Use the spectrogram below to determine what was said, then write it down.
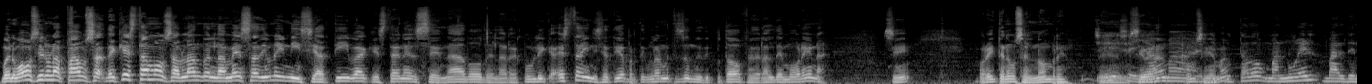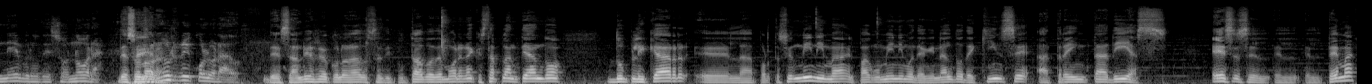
Bueno vamos a ir a una pausa. De qué estamos hablando en la mesa de una iniciativa que está en el Senado de la República esta iniciativa particularmente es un diputado federal de Morena, ¿sí? Por ahí tenemos el nombre. Sí, eh, se, ¿sí llama ¿Cómo se llama? diputado Manuel Valdenebro de Sonora. De Sonora. De San Luis Río Colorado. De San Luis Río Colorado, este diputado de Morena que está planteando duplicar eh, la aportación mínima, el pago mínimo de aguinaldo de 15 a 30 días. Ese es el, el, el tema.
